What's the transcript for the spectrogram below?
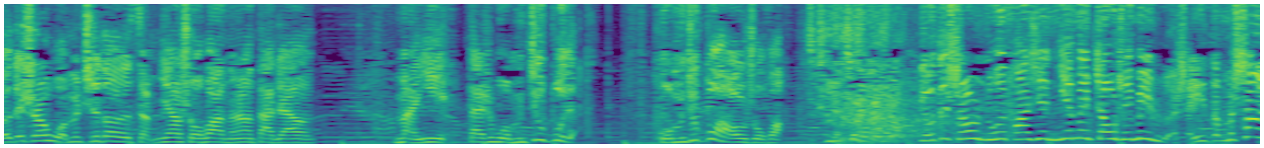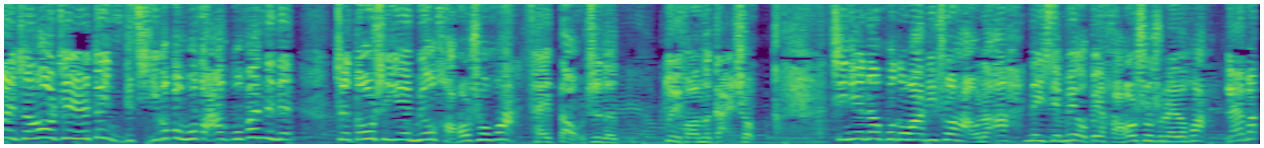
有的时候我们知道怎么样说话能让大家满意，但是我们就不的，我们就不好好说话。有的时候你会发现，你也没招谁没惹谁，怎么上来之后这人对你的七个不服八个不忿的呢？这都是因为没有好好说话才导致的对方的感受。今天的互动话题说好了啊，那些没有被好好说出来的话，来吧，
